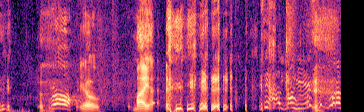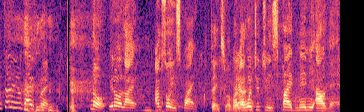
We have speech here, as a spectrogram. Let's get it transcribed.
big man. Bro. Yo, Maya. you see how young he is? This is what I'm telling you guys, man. No, you know, like, I'm so inspired. Thanks, my brother. And I want you to inspire many out there.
